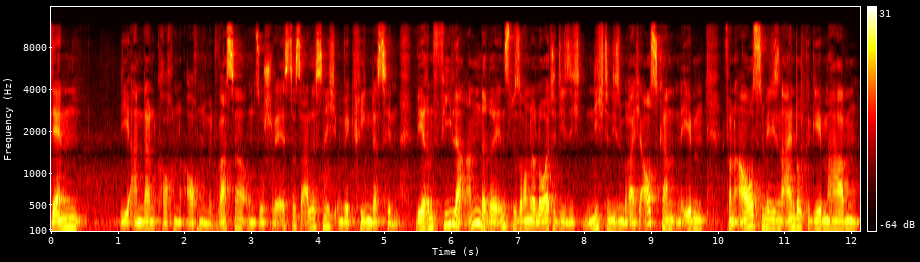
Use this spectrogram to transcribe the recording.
denn die anderen kochen auch nur mit Wasser und so schwer ist das alles nicht und wir kriegen das hin. Während viele andere, insbesondere Leute, die sich nicht in diesem Bereich auskannten, eben von außen mir diesen Eindruck gegeben haben,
